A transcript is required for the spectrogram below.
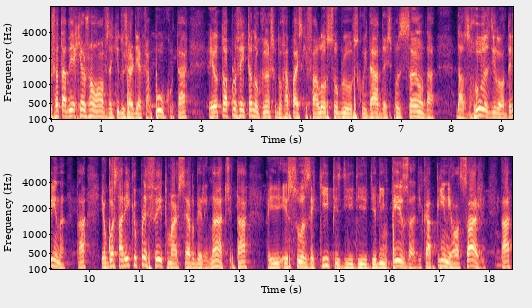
JB aqui é o João Alves aqui do Jardim Acapulco, tá? Eu estou aproveitando o gancho do rapaz que falou sobre os cuidados da exposição, da, das ruas de Londrina, tá? Eu gostaria que o prefeito Marcelo Bellinati, tá? E, e suas equipes de, de, de, limpeza, de capina e roçagem, tá?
